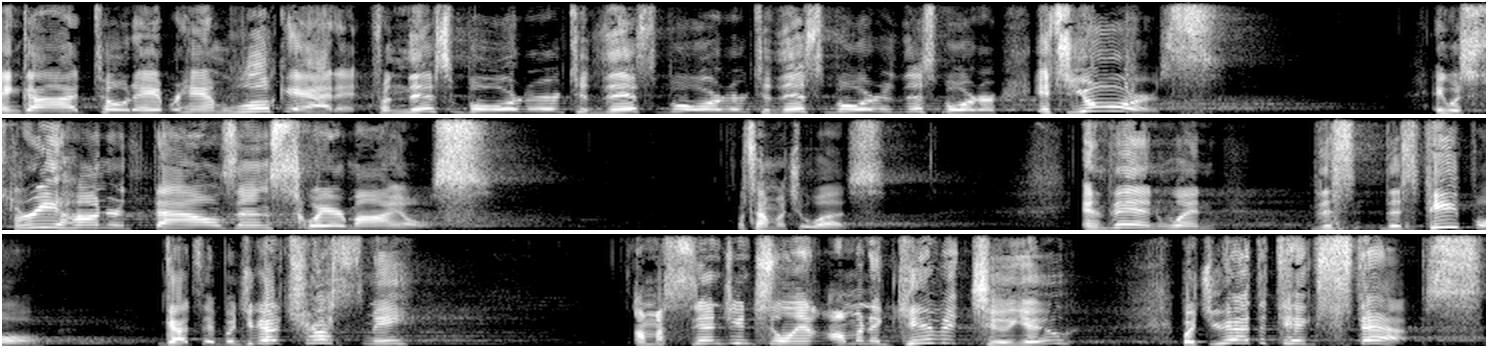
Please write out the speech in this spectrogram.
and God told Abraham, Look at it from this border to this border to this border to this border. It's yours. It was 300,000 square miles. That's how much it was. And then when this, this people, God said, But you got to trust me. I'm going to send you the land. I'm going to give it to you. But you have to take steps.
